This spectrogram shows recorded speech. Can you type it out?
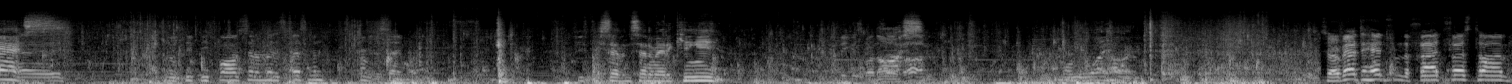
Yes. little 55 centimeter specimen. Probably the same one. 57 centimetre kingy. Biggest one Nice. so. On your way home. So we're about to head from the fad. First time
